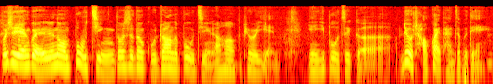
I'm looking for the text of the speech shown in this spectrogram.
不是演鬼，就那种布景都是那种古装的布景。然后譬如演演一部这个《六朝怪谈》这部电影，《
